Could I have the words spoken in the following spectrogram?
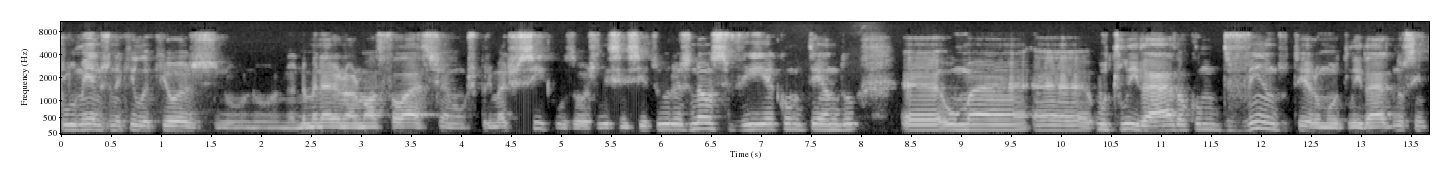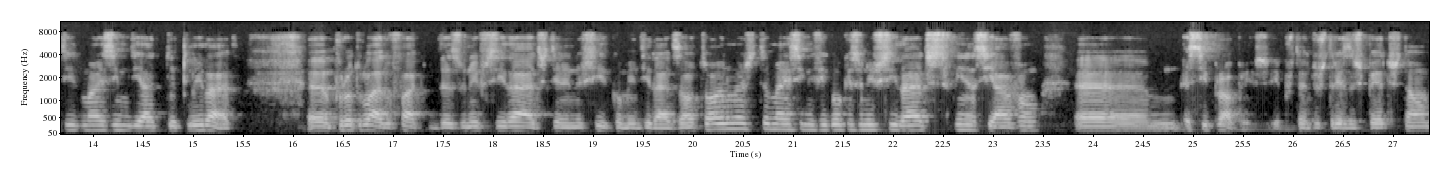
pelo menos naquilo que hoje, no, no, na maneira normal de falar, se chamam os primeiros ciclos ou as licenciaturas, não se via como tendo uh, uma uh, utilidade ou como devendo ter uma utilidade no sentido mais imediato de utilidade. Uh, por outro lado, o facto das universidades terem nascido como entidades autónomas também significou que as universidades se financiavam a si próprias e, portanto, os três aspectos estão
